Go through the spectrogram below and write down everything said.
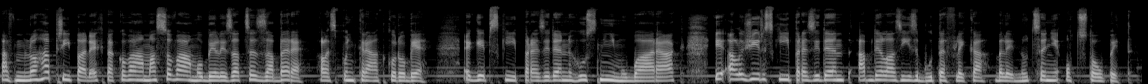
A v mnoha případech taková masová mobilizace zabere, alespoň krátkodobě. Egyptský prezident Husní Mubarak i alžírský prezident Abdelaziz Bouteflika byli nuceni odstoupit.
